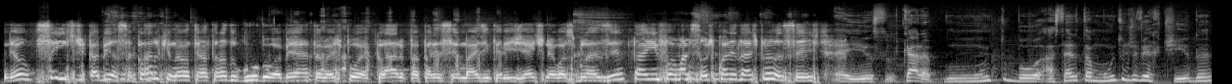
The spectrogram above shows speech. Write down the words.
Entendeu? Sei isso de cabeça? Claro que não, tem a tela do Google aberta, mas, pô, é claro, para parecer mais inteligente, negócio blazer, tá aí informação de qualidade para vocês. É isso. Cara, muito boa. A série tá muito divertida.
